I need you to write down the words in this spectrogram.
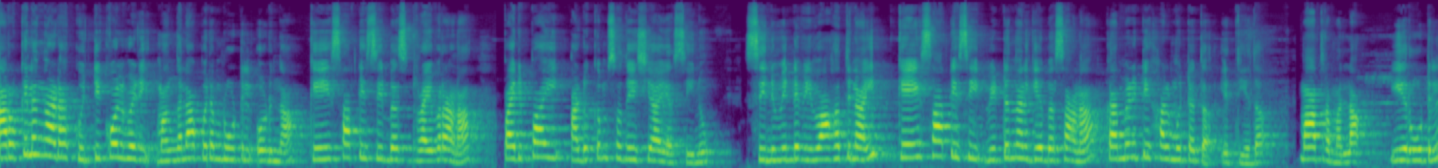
നറുക്കിലങ്ങാട് കുറ്റിക്കോൽ വഴി മംഗലാപുരം റൂട്ടിൽ ഓടുന്ന K S R T C bus ഡ്രൈവറാണ് പരിപ്പായി അടുക്കം സ്വദേശിയായ സിനു. സിനുവിന്റെ വിവാഹത്തിനായി K S R T C വിട്ടു നൽകിയ ബസ്സാണ് കമ്മ്യൂണിറ്റി ഹാൾ മുറ്റത്ത് എത്തിയത്. മാത്രമല്ല ഈ റൂട്ടിൽ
